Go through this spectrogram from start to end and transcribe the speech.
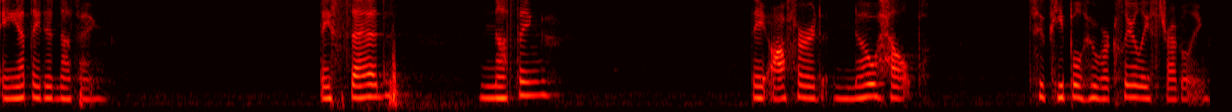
And yet they did nothing. They said nothing. They offered no help to people who were clearly struggling.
